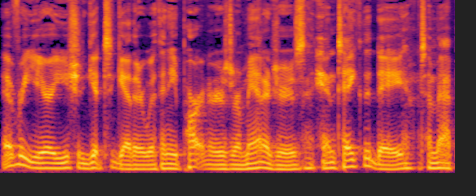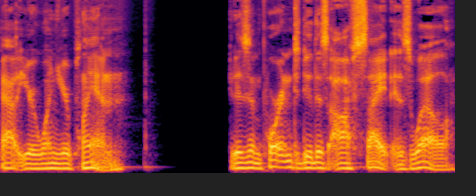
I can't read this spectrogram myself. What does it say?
Every year, you should get together with any partners or managers and take the day to map out your one year plan. It is important to do this off site as well.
